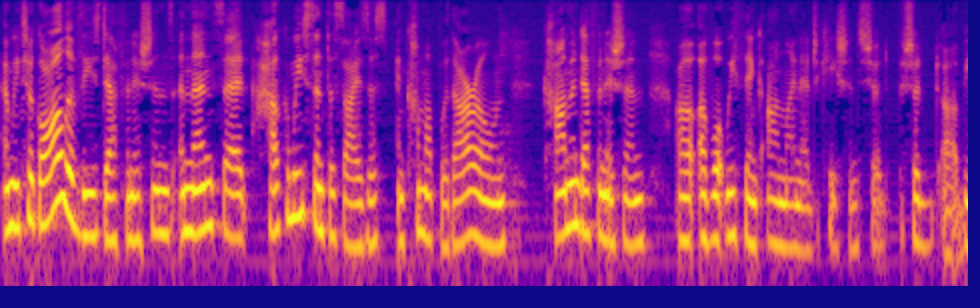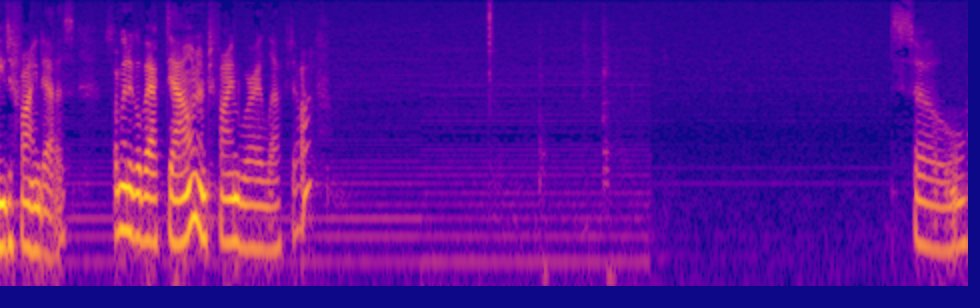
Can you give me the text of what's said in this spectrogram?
And we took all of these definitions and then said, how can we synthesize this and come up with our own common definition uh, of what we think online education should should uh, be defined as. So I'm going to go back down and find where I left off. So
